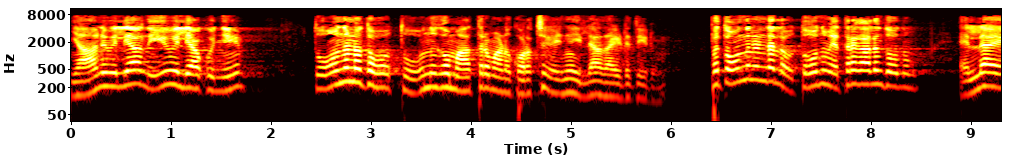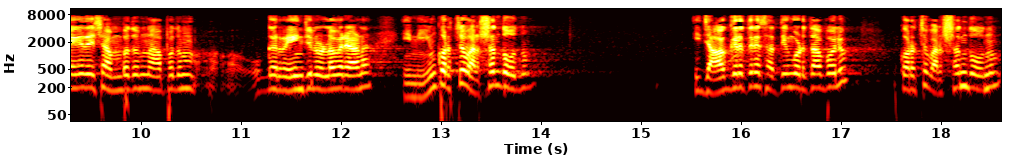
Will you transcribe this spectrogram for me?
ഞാനുമില്ല നീയുമില്ല കുഞ്ഞ്. തോന്നണതോ തോന്നുക മാത്രമാണ് കുറച്ചു കഴിഞ്ഞാൽ ഇല്ലാതായിട്ട് തീരും. ഇപ്പൊ തോന്നണുണ്ടല്ലോ തോന്നും. എത്ര കാലം തോന്നും? എല്ലാ ഏകദേശം അമ്പതും നാൽപ്പതും ഒക്കെ റേഞ്ചിലുള്ളവരാണ് ഇനിയും കുറച്ച് വർഷം തോന്നും. ഈ ജാഗ്രതത്തിന് സത്യം കൊടുത്താൽ പോലും കുറച്ച് വർഷം തോന്നും.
